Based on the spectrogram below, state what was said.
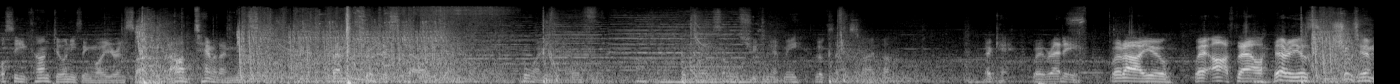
Also, you can't do anything while you're inside. Oh, damn it, I missed. I Damage short discharge again. Oh, I need health. Okay, someone's shooting at me. Looks like a sniper. Okay, we're ready. Where are you? Where art thou? There he is! Shoot him!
